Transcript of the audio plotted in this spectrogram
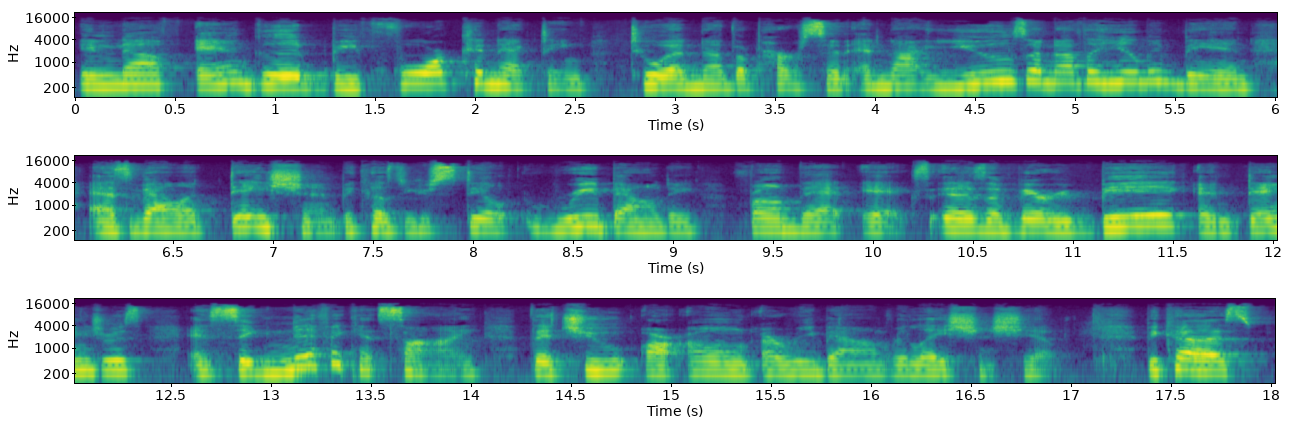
enough, and good before connecting to another person and not use another human being as validation because you're still rebounding from that ex. It is a very big and dangerous and significant sign that you are on a rebound relationship because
